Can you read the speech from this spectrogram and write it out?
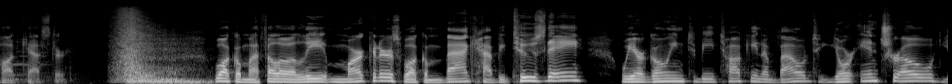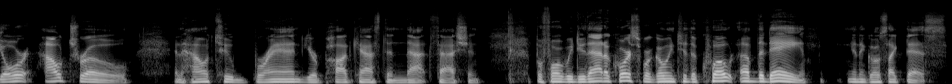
podcaster? Welcome, my fellow elite marketers. Welcome back. Happy Tuesday. We are going to be talking about your intro, your outro, and how to brand your podcast in that fashion. Before we do that, of course, we're going to the quote of the day, and it goes like this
